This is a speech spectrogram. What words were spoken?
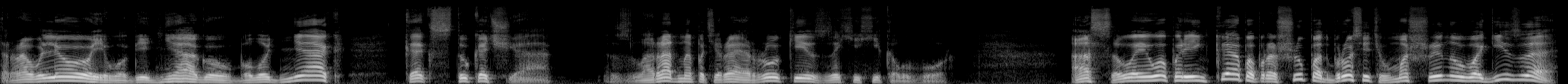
Травлю его, беднягу, в блудняк, как стукача. Злорадно потирая руки, захихикал вор. А своего паренька попрошу подбросить в машину Вагиза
